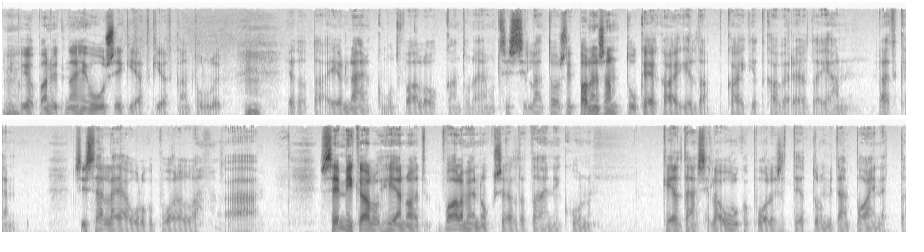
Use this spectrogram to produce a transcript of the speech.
Mm. Niin jopa nyt näihin uusiinkin jätkiin, jotka on tullut. Mm. Ja tota, ei ole nähnyt, kun mut vaan loukkaantuneen. Mutta siis sillä tosi paljon saanut tukea kaikilta, kaikilta kavereilta ihan lätkän sisällä ja ulkopuolella. Ää, se, mikä on ollut hienoa, että valmennukselta tai niin kuin keltään sillä ulkopuoliset ei ole tullut mitään painetta.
